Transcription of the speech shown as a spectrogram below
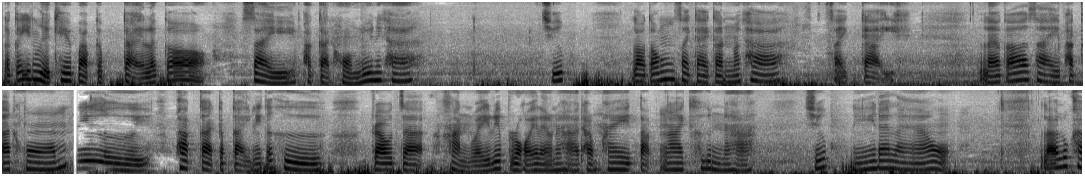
แล้วก็ยังเหลือเคบับกับไก่แล้วก็ ใส่ผักกาดหอมด้วยนะคะ ชึบ เราต้องใส่ไก่กันนะคะ ใส่ไก่ แล้วก็ใส่ผักกาดหอมนี่เลย ผักกาดกับไก่นี่ก็คือ เราจะหั่นไว้เรียบร้อยแล้วนะคะทำให้ตักง่ายขึ้นนะคะ ชึบ นี้ได้แล้ว แล้วลูกค้า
